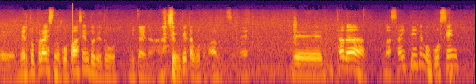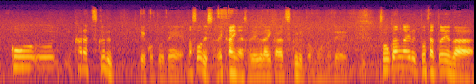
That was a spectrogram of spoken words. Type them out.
えネットプライスの5%でどうみたいな話を受けたこともあるんですよね。でただ、まあ、最低でも5000個から作るってことで、まあ、そうですよね。海外それぐらいから作ると思うのでそう考えると例えば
